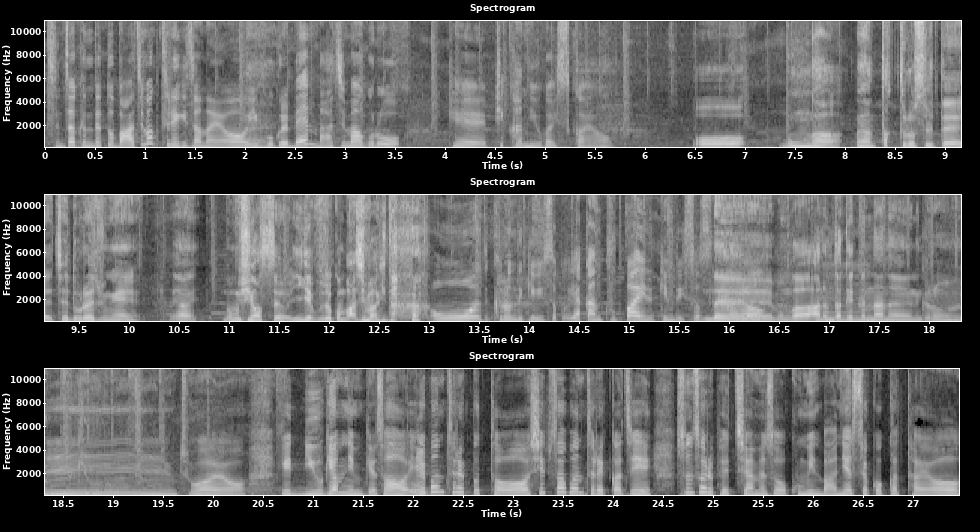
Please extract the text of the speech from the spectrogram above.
진짜 근데 또 마지막 트랙이잖아요. 네. 이 곡을 맨 마지막으로 이렇게 픽한 이유가 있을까요? 어, 뭔가 그냥 딱 들었을 때 제 노래 중에 그냥 너무 쉬웠어요. 이게 무조건 마지막이다. 오 그런 느낌이 있었고 약간 굿바이 느낌도 있었을까요? 네, 뭔가 아름답게 음. 끝나는 그런 음. 느낌으로. 좋아요. 뉴겸님께서 어. 1번 트랙부터 14번 트랙까지 순서를 배치하면서 고민 많이 했을 것 같아요.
